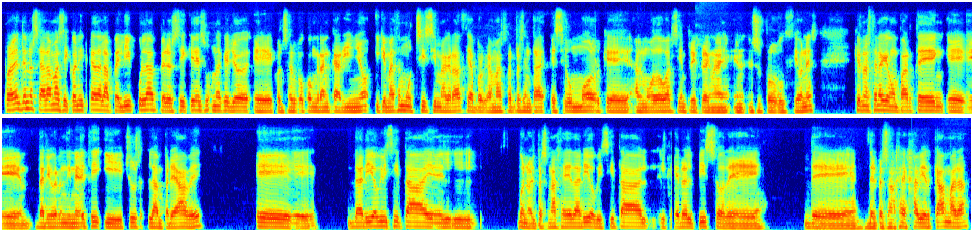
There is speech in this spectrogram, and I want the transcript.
probablemente no sea la más icónica de la película, pero sí que es una que yo eh, conservo con gran cariño y que me hace muchísima gracia porque además representa ese humor que Almodóvar siempre impregna en sus producciones, que es una escena que comparten eh, Darío Grandinetti y Chus Lampreave. Eh, Darío visita el, bueno, el personaje de Darío visita el, el que era el piso de, de- del personaje de Javier Cámara.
